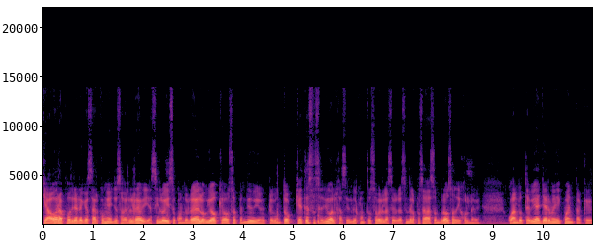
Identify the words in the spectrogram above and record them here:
que ahora podría regresar con ellos a ver el rey, y así lo hizo. Cuando el rey lo vio, quedó sorprendido y le preguntó, ¿qué te sucedió? El Hasid le contó sobre la celebración de la posada. Asombroso, dijo el rey. Cuando te vi ayer me di cuenta que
